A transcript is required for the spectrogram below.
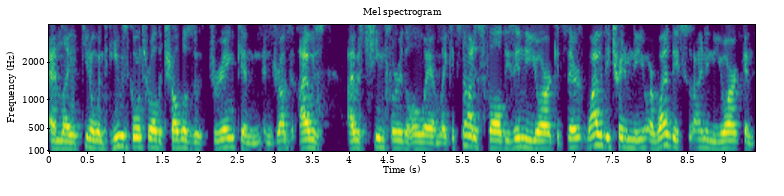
and like you know when he was going through all the troubles with drink and, and drugs, I was I was team Fleury the whole way. I'm like, it's not his fault. He's in New York. It's there. Why would they trade him to New York? Or why did they sign in New York? And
